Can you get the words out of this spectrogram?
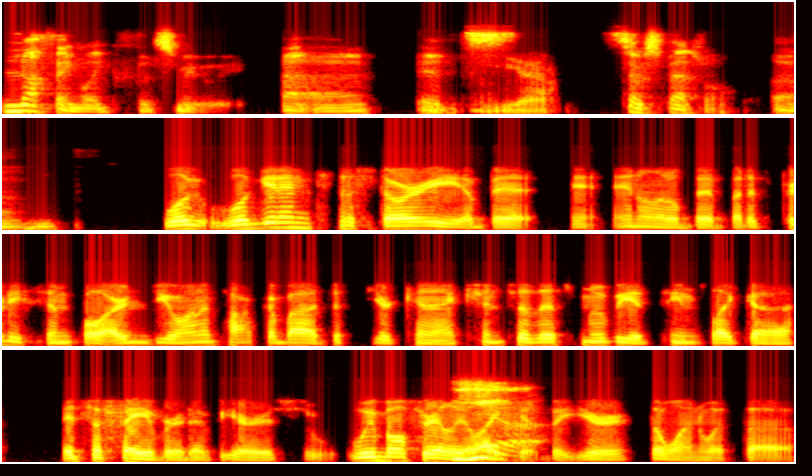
nothing like this movie. Uh, it's Yeah. so special. Um, We'll we'll get into the story a bit in, a little bit, but it's pretty simple. Or do you want to talk about just your connection to this movie? It seems like a it's a favorite of yours. We both really like it, but you're the one with a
